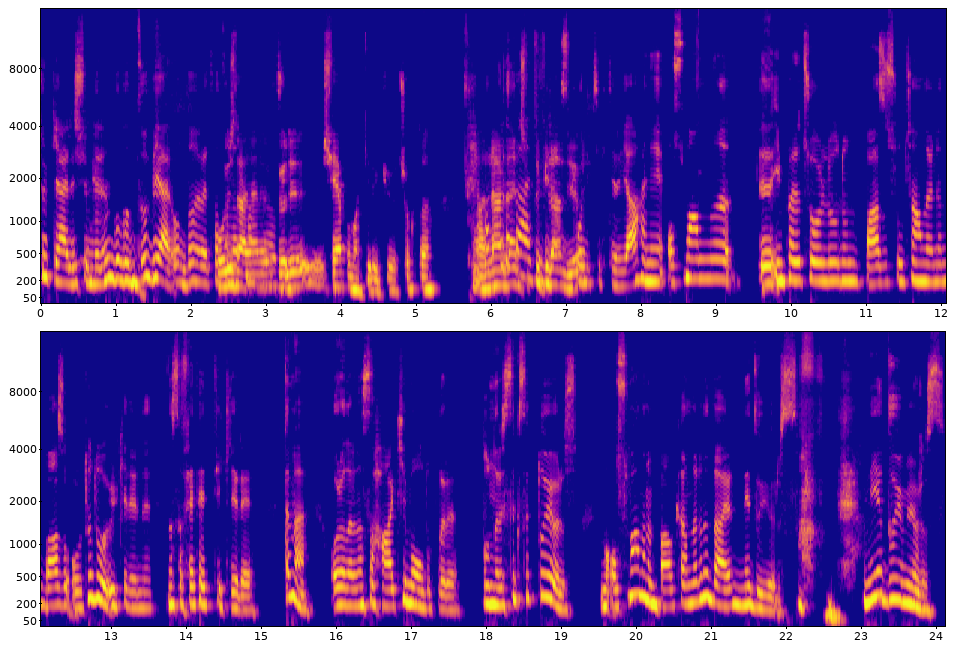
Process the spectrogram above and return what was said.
Türk yerleşimlerinin bulunduğu bir yer. Onu da evet O yüzden yani lazım. böyle şey yapmamak gerekiyor. Çok da yani nereden çıktı filan diyor. politiktir ya. Hani Osmanlı e, İmparatorluğu'nun bazı sultanlarının bazı Orta Doğu ülkelerini nasıl fethettikleri, değil mi? Oralara nasıl hakim oldukları bunları sık sık duyuyoruz. Ama Osmanlı'nın Balkanlarına dair ne duyuyoruz? Niye duymuyoruz?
